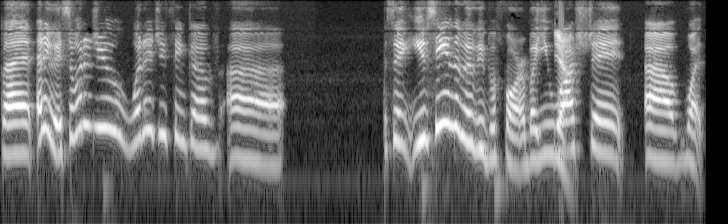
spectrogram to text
but anyway, so what did you what did you think of uh so you've seen the movie before, but you Yeah. watched it uh what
